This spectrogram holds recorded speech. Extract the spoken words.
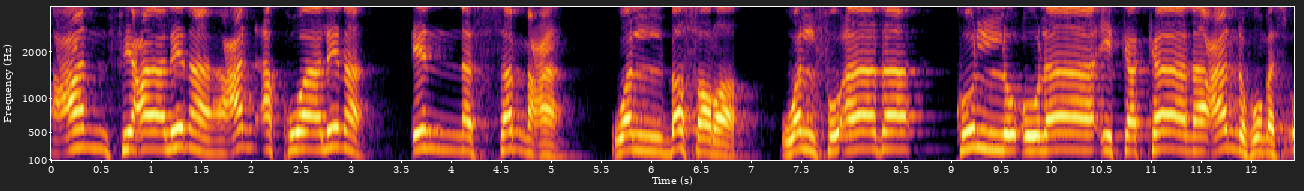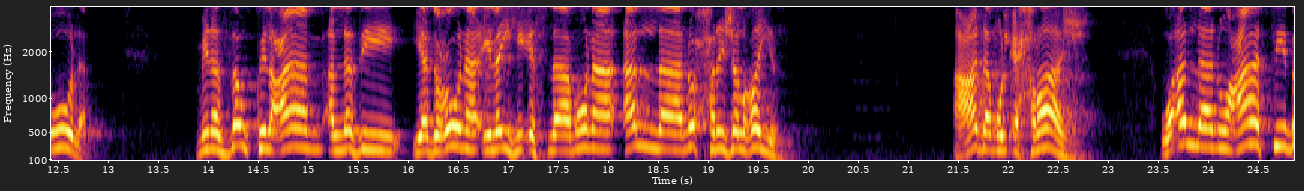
عن فعالنا عن أقوالنا. إن السمع والبصر والفؤاد كل أولئك كان عنه مسؤولا. من الذوق العام الذي يدعونا إليه إسلامنا ألا نحرج الغير عدم الإحراج. وألا نعاتب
